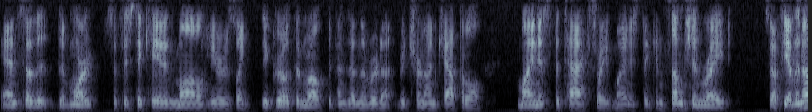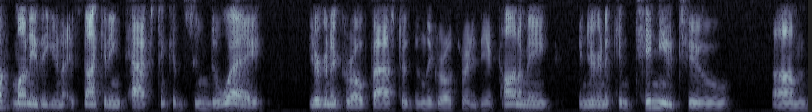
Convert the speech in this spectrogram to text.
And so the, the more sophisticated model here is like the growth in wealth depends on the return on capital minus the tax rate minus the consumption rate. So if you have enough money that you're not, it's not getting taxed and consumed away, you're going to grow faster than the growth rate of the economy, and you're going to continue to um,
